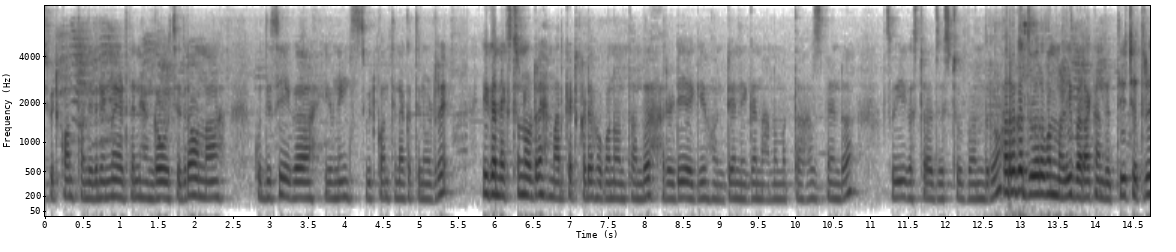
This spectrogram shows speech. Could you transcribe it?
ಸ್ವೀಟ್ ಕಾರ್ನ್ ತಂದಿದ್ರು. ಇನ್ನೂ ಇಡ್ತೀನಿ ಹಂಗೆ ಉಳಿಸಿದ್ರು. ಅವನ್ನ ಕುದಿಸಿ ಈಗ ಈವ್ನಿಂಗ್ ಸ್ವೀಟ್ ಕಾರ್ನ್ ತಿನ್ನಕತ್ತೀನಿ ನೋಡ್ರಿ. ಈಗ ನೆಕ್ಸ್ಟ್ ನೋಡ್ರಿ ಮಾರ್ಕೆಟ್ ಕಡೆ ಹೋಗೋಣ ಅಂತಂದು ರೆಡಿಯಾಗಿ ಹೊಂಟೇನೀಗ ನಾನು ಮತ್ತು ಹಸ್ಬೆಂಡು ಸೊ ಈಗಷ್ಟ ಜಸ್ಟ್ ಬಂದರು. ಹೊರಗೆ ಜೋರಾಗಿ ಒಂದು ಮಳೆ ಬರಾಕಂದೈತಿ ಛತ್ರಿ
